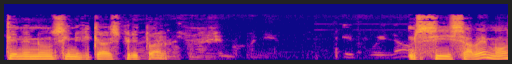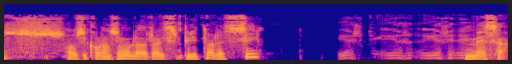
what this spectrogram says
tienen un significado espiritual. Si sabemos o si conocemos las raíces espirituales, sí. Mesa.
